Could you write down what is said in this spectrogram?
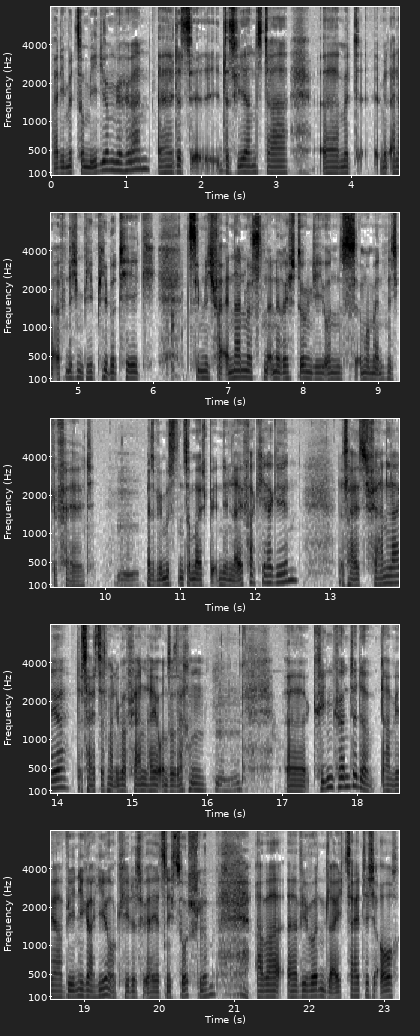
weil die mit zum Medium gehören, äh, dass, dass wir uns da äh, mit, mit einer öffentlichen Bibliothek ziemlich verändern müssten in eine Richtung, die uns im Moment nicht gefällt. Also wir müssten zum Beispiel in den Leihverkehr gehen, das heißt Fernleihe, das heißt, dass man über Fernleihe unsere Sachen mhm. Äh, kriegen könnte. Da, da wäre weniger hier, okay, das wäre jetzt nicht so schlimm, aber äh, wir würden gleichzeitig auch,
